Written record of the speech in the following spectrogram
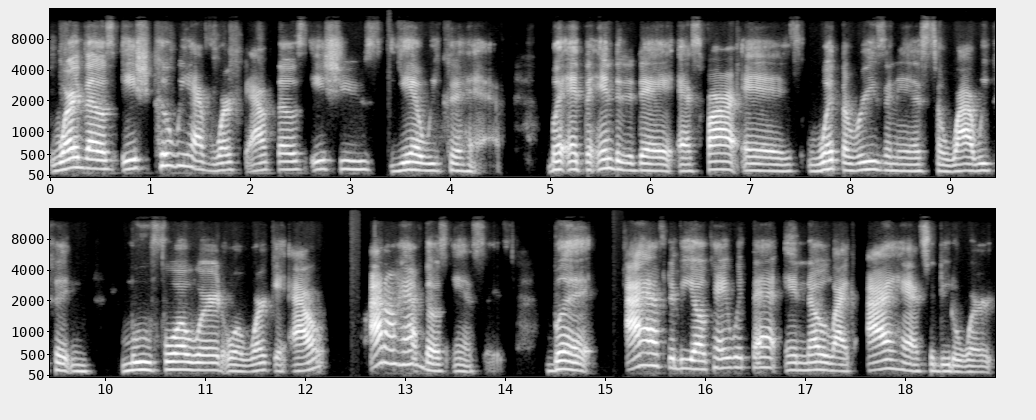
were those issues, could we have worked out those issues? Yeah, we could have. But at the end of the day, as far as what the reason is to why we couldn't move forward or work it out, I don't have those answers. But I have to be okay with that and know like I had to do the work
